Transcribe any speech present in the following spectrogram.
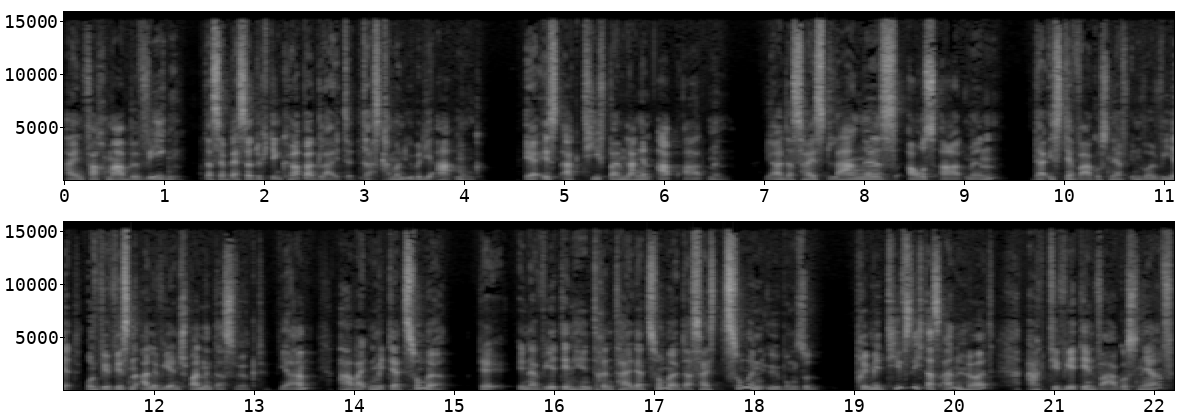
einfach mal bewegen, dass er besser durch den Körper gleitet. Das kann man über die Atmung. Er ist aktiv beim langen Abatmen. Ja, das heißt langes Ausatmen. Da ist der Vagusnerv involviert. Und wir wissen alle, wie entspannend das wirkt. Ja, arbeiten mit der Zunge. Der innerviert den hinteren Teil der Zunge. Das heißt Zungenübung. So primitiv sich das anhört, aktiviert den Vagusnerv,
